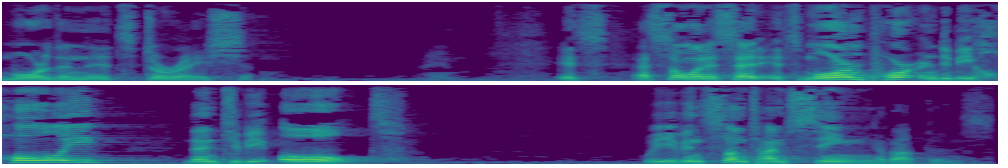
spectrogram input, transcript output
more than its duration. It's, as someone has said, it's more important to be holy than to be old. We even sometimes sing about this.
